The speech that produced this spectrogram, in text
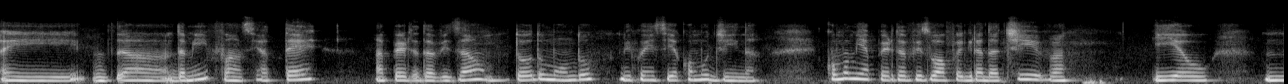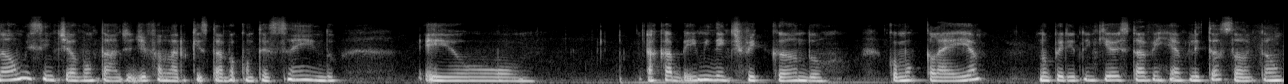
E da, da minha infância até a perda da visão, todo mundo me conhecia como Dina. Como a minha perda visual foi gradativa, e eu não me sentia à vontade de falar o que estava acontecendo, eu acabei me identificando como Cleia no período em que eu estava em reabilitação. Então,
